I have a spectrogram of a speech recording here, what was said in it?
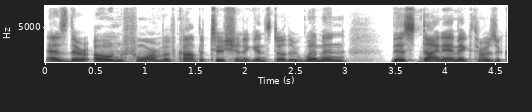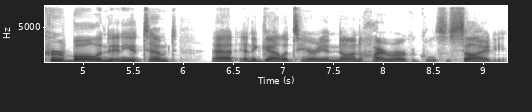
as their own form of competition against other women, this dynamic throws a curveball into any attempt at an egalitarian, non hierarchical society.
